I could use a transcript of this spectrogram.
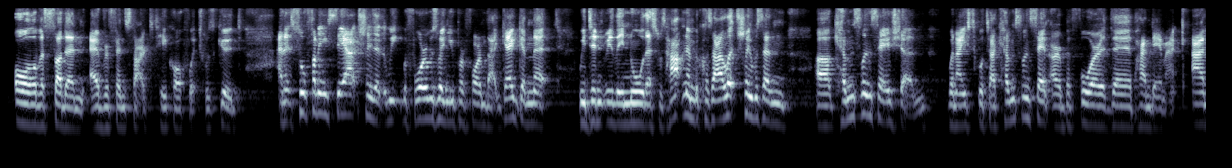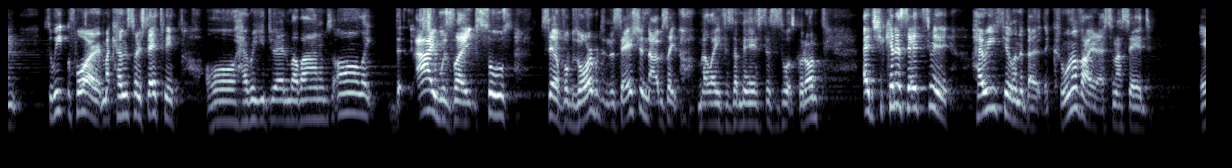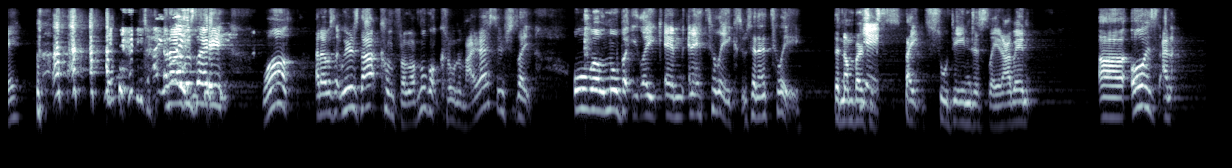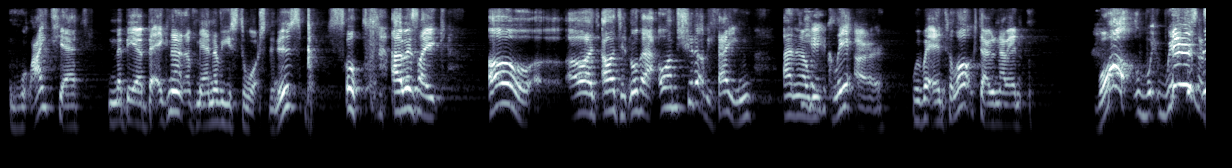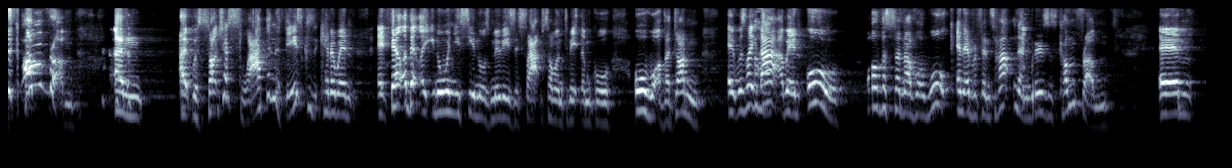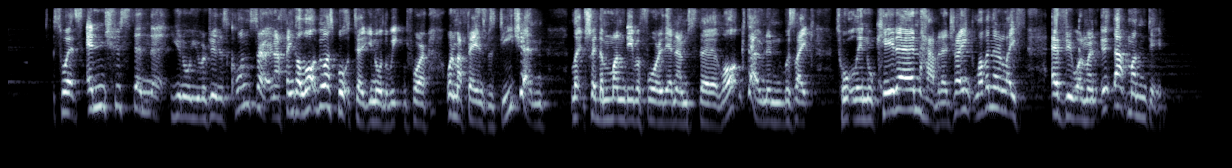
all of a sudden everything started to take off, which was good. And it's so funny you say actually that the week before was when you performed that gig, and that we didn't really know this was happening because I literally was in a counselling session when I used to go to a counselling centre before the pandemic, and the week before, my counselor said to me, "Oh, how are you doing, blah blah?" And I was, "Oh, like I was like so self-absorbed in the session that I was like, my life is a mess. This is what's going on." And she kind of said to me, "How are you feeling about the coronavirus?" And I said, "Eh." and I was like, "What?" And I was like, "Where's that come from? I've not got coronavirus." And she's like, "Oh well, no, but like um, in Italy, because it was in Italy, the numbers yeah. spiked so dangerously." And I went, uh, "Oh," is, and won't lie to you, maybe a bit ignorant of me. I never used to watch the news. so I was like, oh, oh, I, oh, I didn't know that. Oh, I'm sure it'll be fine. And then a week later, we went into lockdown and I went, what? Where does this come from? And it was such a slap in the face because it kind of went, it felt a bit like, you know, when you see in those movies, they slap someone to make them go, oh, what have I done? It was like uh-huh. that. I went, oh, all of a sudden I've awoke and everything's happening. Where does this come from? Um, so it's interesting that you know you were doing this concert, and I think a lot of people I spoke to, you know, the week before, one of my friends was DJing literally the Monday before they announced the lockdown, and was like totally no caring, having a drink, loving their life. Everyone went out that Monday.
